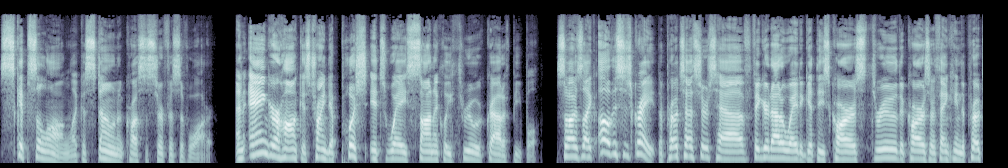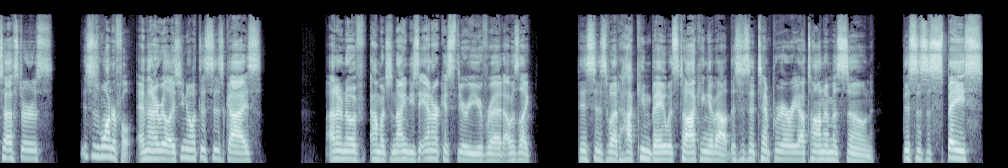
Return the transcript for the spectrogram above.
skips along like a stone across the surface of water. An anger honk is trying to push its way sonically through a crowd of people. So I was like, oh, this is great. The protesters have figured out a way to get these cars through. The cars are thanking the protesters. This is wonderful. And then I realized, you know what this is, guys? I don't know if how much 90s anarchist theory you've read. I was like, this is what Hakim Bey was talking about. This is a temporary autonomous zone. This is a space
